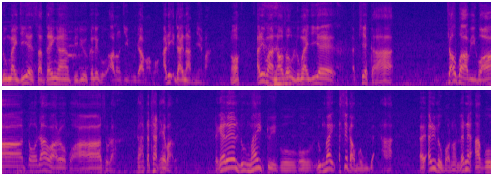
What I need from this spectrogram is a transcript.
လူမိုက်ကြီးရဲ့စက်သိန်းကန်းဗီဒီယိုကလစ်ကိုအားလုံးကြည့်ဘူးကြမှာပေါ့အဲ့ဒီအတိုင်းသာမြင်ပါနော်အဲ့ဒီမှာနောက်ဆုံးလူမိုက်ကြီးရဲ့အဖြစ်ကကြောက်ပါပြီကွာတော်ကြပါတော့ကွာဆိုတာဒါတစ်ထပ်သေးပါပဲတကယ်လေလူမိုက်တွေကိုဟိုလူမိုက်အစ်စ်တောင်မဟုတ်ဘူးဗျဒါကအဲ့အဲ့ဒီလိုပေါ့နော်လက်နဲ့အာကို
